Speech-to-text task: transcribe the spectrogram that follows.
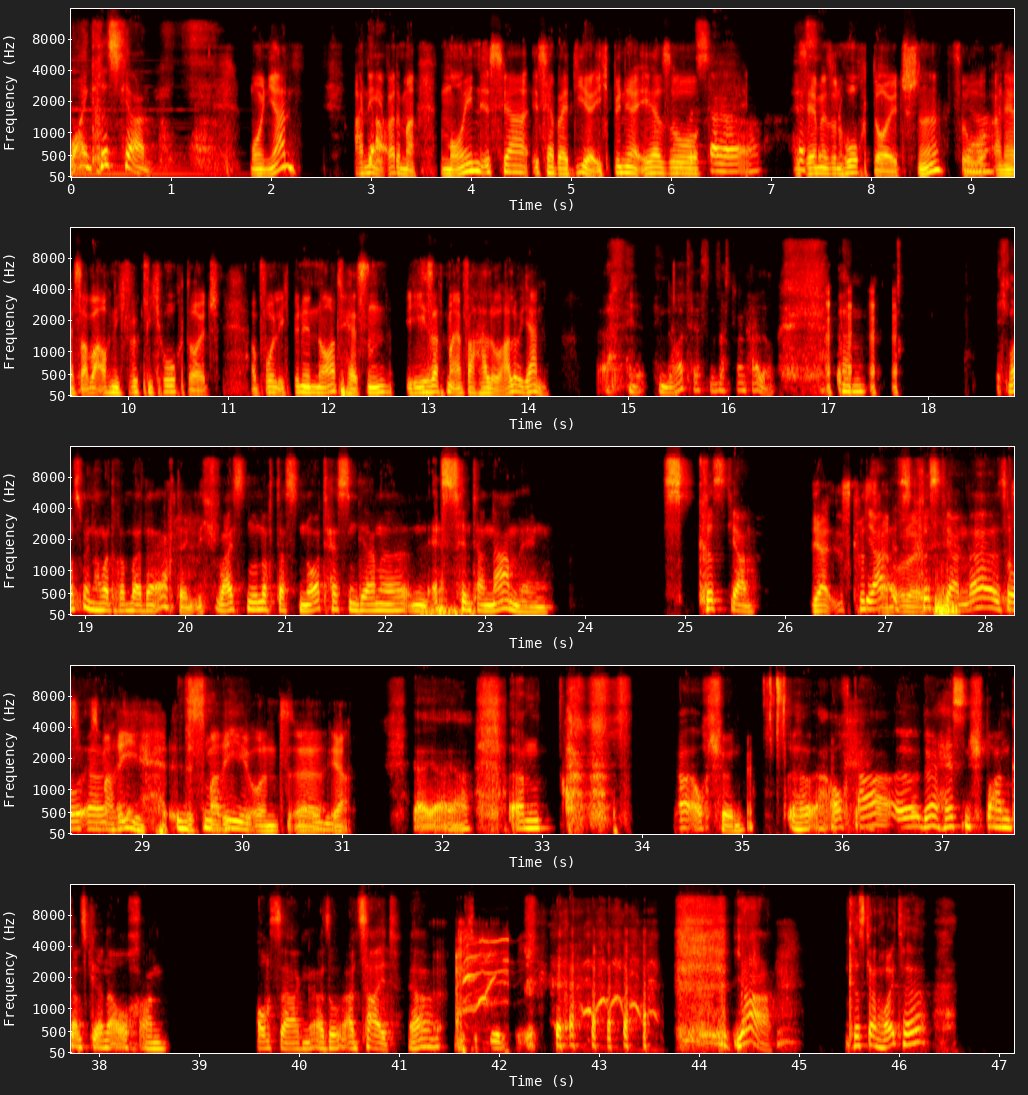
Moin Christian. Moin Jan. Ah nee, ja. warte mal. Moin ist ja, ist ja bei dir. Ich bin ja eher so. Ja ist ja immer so ein Hochdeutsch, ne? So, ja. er ist aber auch nicht wirklich Hochdeutsch. Obwohl ich bin in Nordhessen. Hier sagt man einfach Hallo. Hallo Jan. In Nordhessen sagt man Hallo. ähm, ich muss mir nochmal drüber nachdenken. Ich weiß nur noch, dass Nordhessen gerne ein S hinter Namen hängen. Christian. Ja, ist Christian. Ja, ist oder? Christian. Ne? Also, ist, ist Marie. Äh, ist, ist Marie. Marie und äh, ja. Ja, ja, ja. Ähm, ja, auch schön. Äh, auch da, äh, ne, Hessen sparen ganz gerne auch an Aussagen, also an Zeit. Ja, ja Christian, heute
